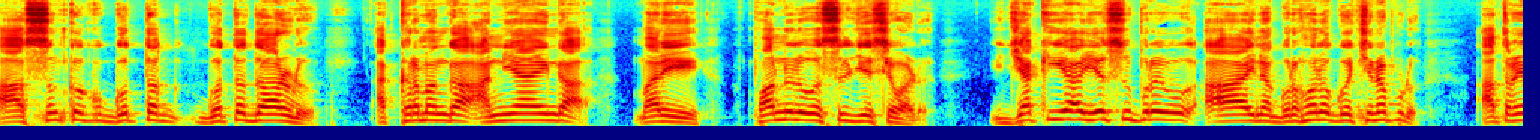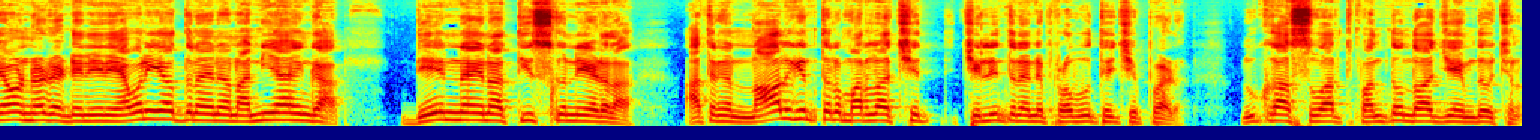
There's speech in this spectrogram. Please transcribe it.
ఆ సుంకకు గుత్త గుత్తదారుడు అక్రమంగా అన్యాయంగా మరి పన్నులు వసూలు చేసేవాడు. జకియా యేసుప్రభు ఆయన గృహంలోకి వచ్చినప్పుడు అతను ఏమంటున్నాడంటే నేను ఎవరి యొద్దనైనా అన్యాయంగా దేన్నైనా తీసుకునే ఎడల అతనికి నాలుగింతలు మరలా చె చెల్లించనని ప్రభుత్వం చెప్పాడు. లూకాస్ వార్త పంతొమ్మిదో అధ్యాయం ఎనిమిదో వచ్చిన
